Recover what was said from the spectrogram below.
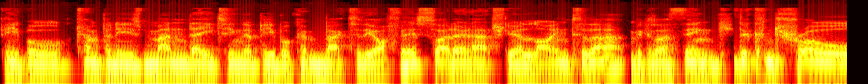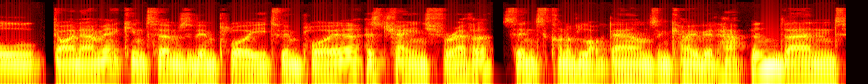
people companies mandating that people come back to the office. I don't actually align to that because I think the control dynamic in terms of employee to employer has changed forever since kind of lockdowns and COVID happened. And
